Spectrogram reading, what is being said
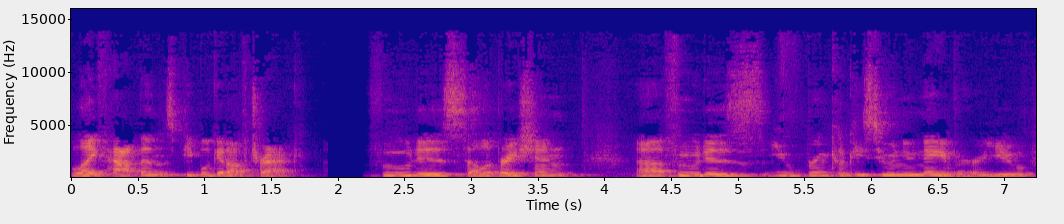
life happens, people get off track. Food is celebration uh, food is you bring cookies to a new neighbor, you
